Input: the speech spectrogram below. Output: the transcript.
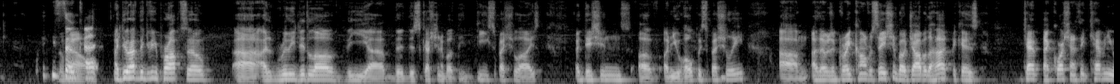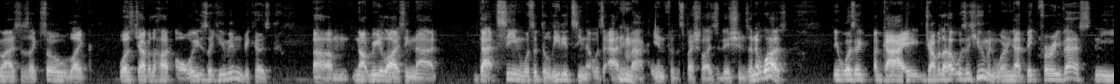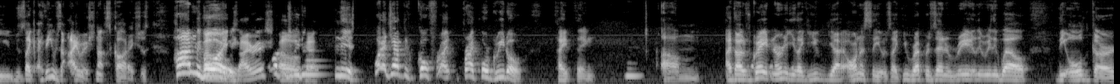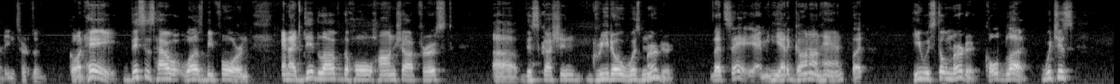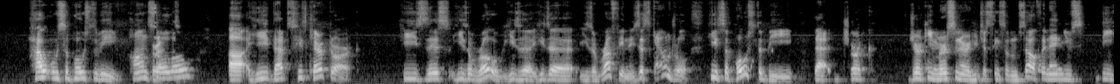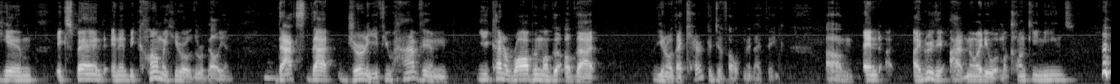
He's I'm so out. cut. I do have to give you props, though. Uh, I really did love the uh, the discussion about the despecialized editions of A New Hope, especially. Um, uh, there was a great conversation about Jabba the Hutt because Kev, that question I think Kevin you asked is like, so like, was Jabba the Hutt always a human? Because um, not realizing that that scene was a deleted scene that was added Mhm. back in for the specialized editions, and it was. It was a, a guy, Jabba the Hutt was a human wearing that big furry vest, and he was like, I think he was Irish, not Scottish. Just, Han, me Oh, boy, he was Irish. what Oh, did you be okay. doing this? Why did you have to go fry, fry poor Greedo type thing? Hmm. Um, I thought it was great, and Ernie, like you, yeah, honestly, it was like you represented really, really well the old guard in terms of going, hey, this is how it was before, and and I did love the whole Han shot first uh, discussion. Greedo was Hmm. murdered. Let's say, I mean, he had a gun on hand, but he was still murdered, cold blood, which is how it was supposed to be. Han Correct. Solo, uh, he that's his character arc. He's this. He's a rogue. He's a he's a he's a ruffian. He's a scoundrel. He's supposed to be that jerk, jerky mercenary. He just thinks of himself, and then you see him expand and then become a hero of the rebellion. That's that journey. If you have him, you kind of rob him of the, of that, you know, that character development. I think, um, and I- I agree with you. I have no idea what Maclunkey means.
